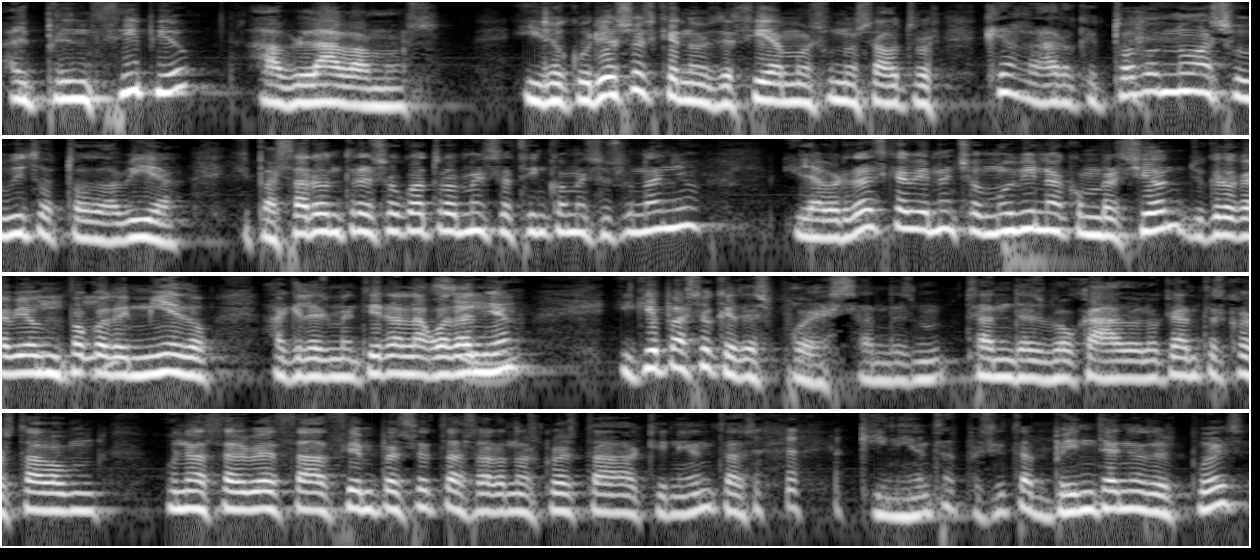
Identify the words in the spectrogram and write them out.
Al principio hablábamos. Y lo curioso es que nos decíamos unos a otros, qué raro, que todo no ha subido todavía. Y pasaron tres o cuatro meses, cinco meses, un año, y la verdad es que habían hecho muy bien la conversión. Yo creo que había un poco de miedo a que les metieran la guadaña. ¿Y qué pasó? Que después se han, des- se han desbocado. Lo que antes costaba un- una cerveza a 100 pesetas, ahora nos cuesta 500. 500 pesetas, 20 años después,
